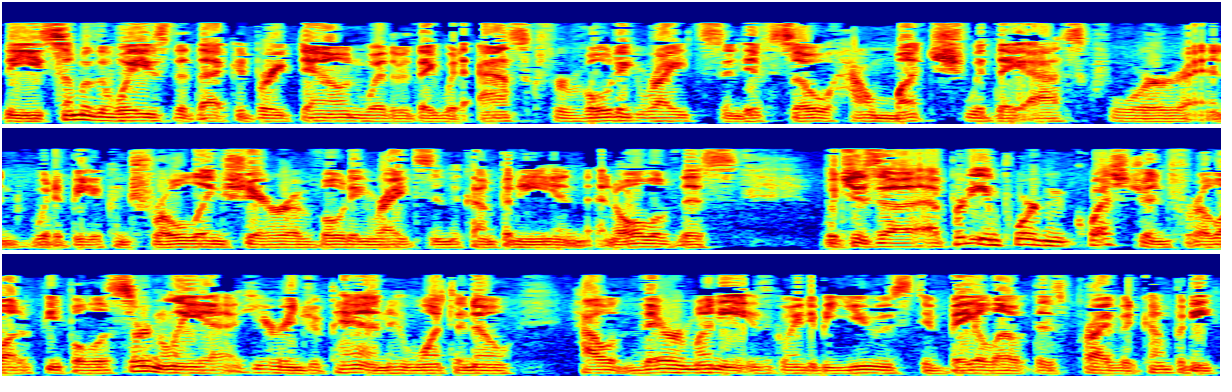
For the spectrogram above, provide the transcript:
the some of the ways that that could break down, whether they would ask for voting rights, and if so, how much would they ask for, and would it be a controlling share of voting rights in the company, and, and all of this, which is a, a pretty important question for a lot of people, certainly uh, here in Japan, who want to know how their money is going to be used to bail out this private company.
